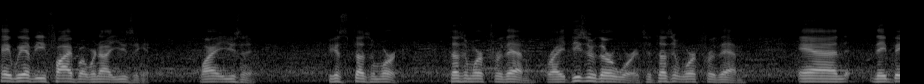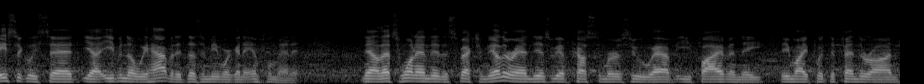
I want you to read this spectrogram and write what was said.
hey, we have E5, but we're not using it. Why aren't you using it? Because it doesn't work. It doesn't work for them, right? These are their words, it doesn't work for them. And they basically said, yeah, even though we have it, it doesn't mean we're going to implement it. Now that's one end of the spectrum. The other end is we have customers who have E5 and they, they might put Defender on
